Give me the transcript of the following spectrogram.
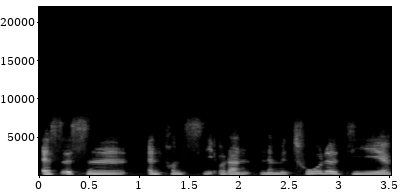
Es ist ein, ein Prinzip oder eine Methode, die,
